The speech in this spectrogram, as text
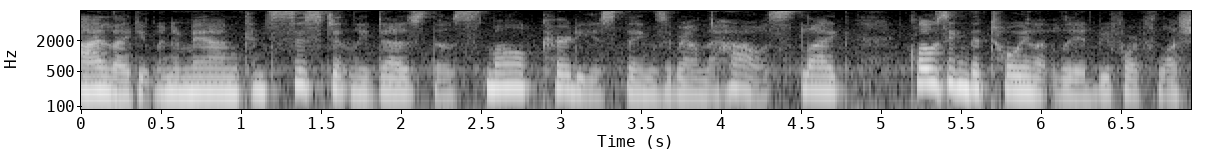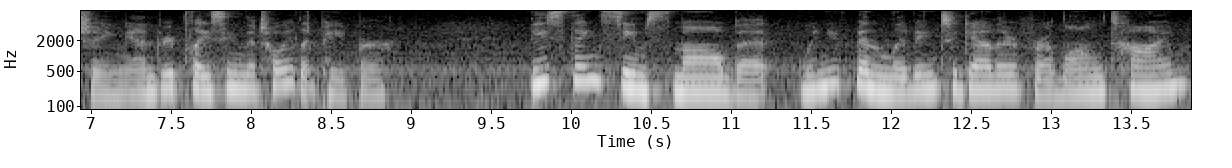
I like it when a man consistently does those small courteous things around the house, like closing the toilet lid before flushing and replacing the toilet paper. These things seem small, but when you've been living together for a long time,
